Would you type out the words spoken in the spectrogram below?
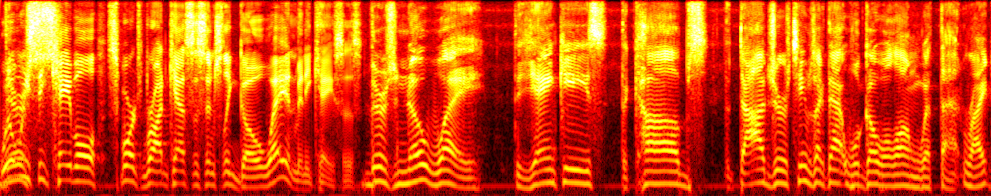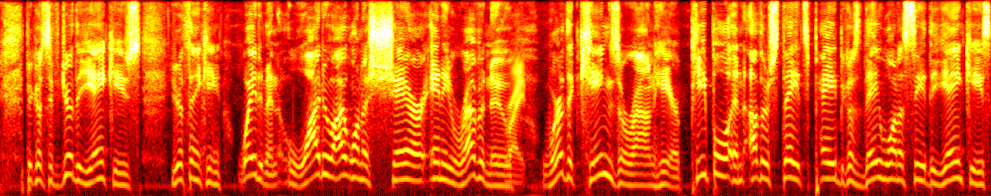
Will we see cable sports broadcasts essentially go away in many cases? There's no way the Yankees, the Cubs, the Dodgers, teams like that will go along with that, right? Because if you're the Yankees, you're thinking, wait a minute, why do I want to share any revenue? Right. We're the kings around here. People in other states pay because they want to see the Yankees.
